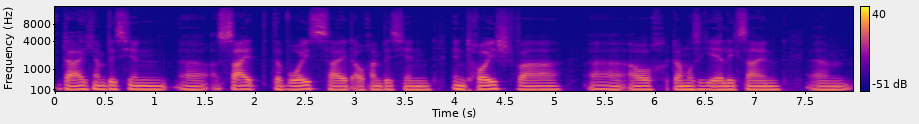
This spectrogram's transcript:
da ich ein bisschen äh, seit The Voice Side auch ein bisschen enttäuscht war, äh, auch, da muss ich ehrlich sein, ähm,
